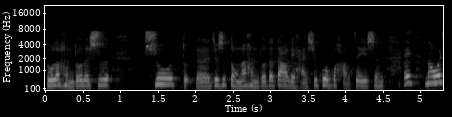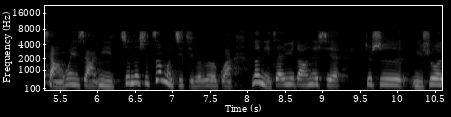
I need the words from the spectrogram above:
读了很多的诗书，懂呃，就是懂了很多的道理，还是过不好这一生。哎，那我想问一下，你真的是这么积极的乐观？那你在遇到那些，就是你说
